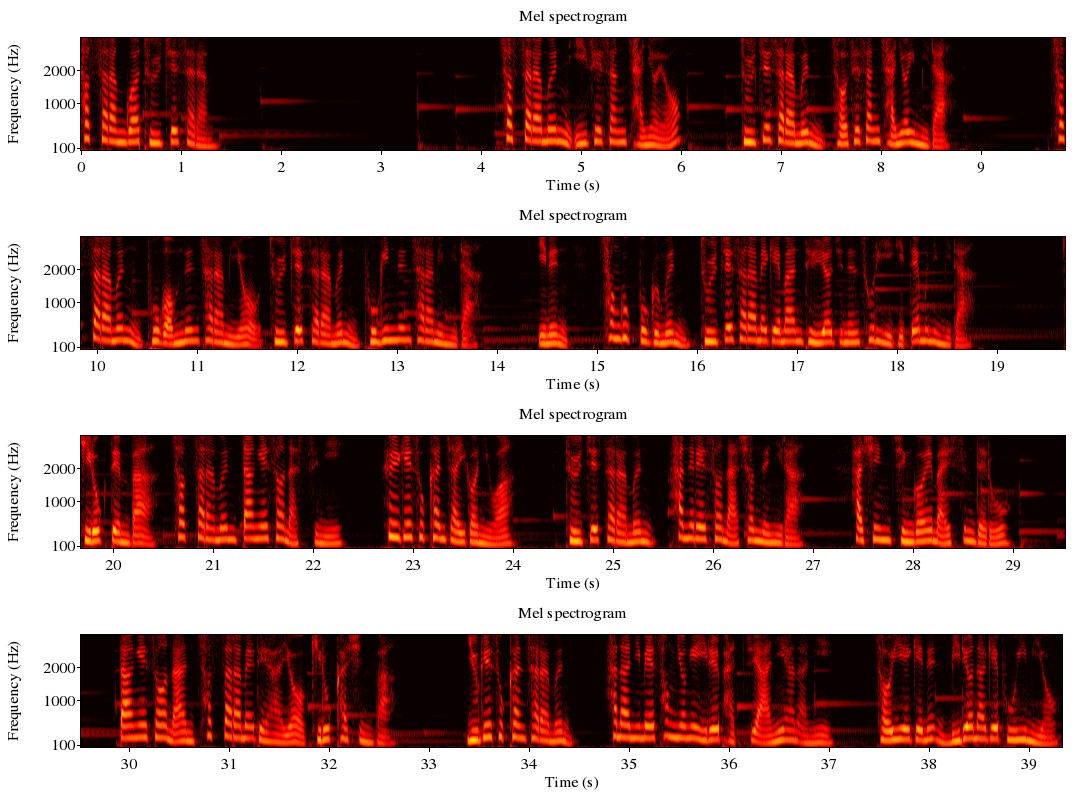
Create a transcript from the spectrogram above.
첫사랑과 둘째 사람. 첫사람은 이 세상 자녀요. 둘째 사람은 저 세상 자녀입니다. 첫사람은 복 없는 사람이요. 둘째 사람은 복 있는 사람입니다. 이는 천국 복음은 둘째 사람에게만 들려지는 소리이기 때문입니다. 기록된 바 첫사람은 땅에서 났으니 흙에 속한 자이거니와 둘째 사람은 하늘에서 나셨느니라 하신 증거의 말씀대로 땅에서 난 첫사람에 대하여 기록하신 바 육에 속한 사람은 하나님의 성령의 일을 받지 아니하나니 저희에게는 미련하게 보임이요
